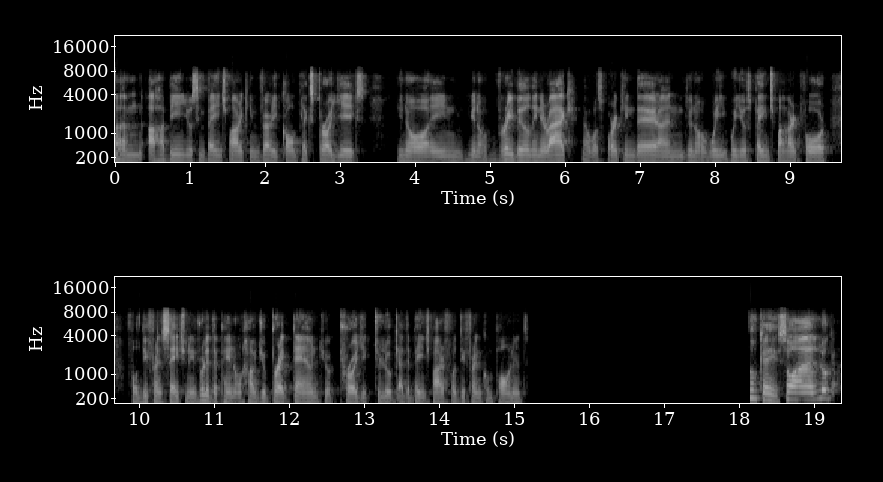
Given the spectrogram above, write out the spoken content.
Um, I have been using benchmark in very complex projects. You know, in you know rebuilding Iraq, I was working there, and you know we we use benchmark for for different sections. It really depends on how you break down your project to look at the benchmark for different components. Okay, so uh, look,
